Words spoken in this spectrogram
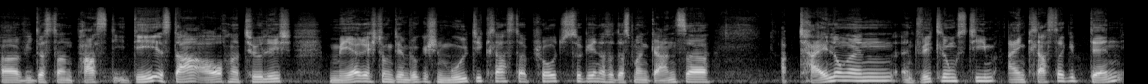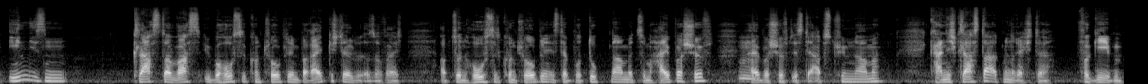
äh, wie das dann passt. Die Idee ist da auch natürlich mehr Richtung dem wirklichen Multi-Cluster-Approach zu gehen, also dass man ganze Abteilungen, Entwicklungsteam ein Cluster gibt, denn in diesem Cluster, was über Hosted Control Plane bereitgestellt wird. Also vielleicht ab so ein Hosted Control Plane ist der Produktname zum Hypershift. Mhm. Hypershift ist der Upstream-Name. Kann ich Cluster-Admin-Rechte vergeben.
